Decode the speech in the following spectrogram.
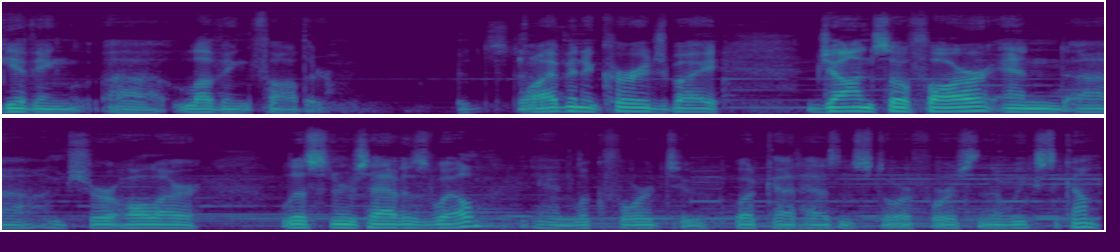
giving, uh, loving Father. Well, I've been encouraged by John so far, and uh, I'm sure all our listeners have as well, and look forward to what God has in store for us in the weeks to come.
